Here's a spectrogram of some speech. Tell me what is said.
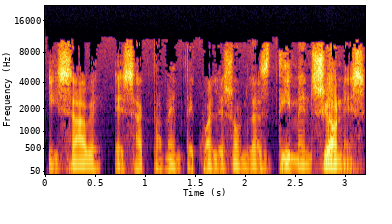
y sabe exactamente cuáles son las dimensiones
